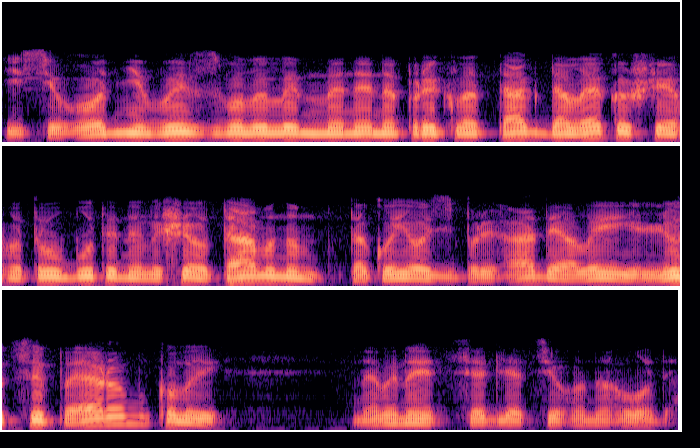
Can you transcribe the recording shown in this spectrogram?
І сьогодні визволили мене, наприклад, так далеко, що я готов бути не лише отаманом такої ось бригади, але й люципером, коли навинеться для цього нагода.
